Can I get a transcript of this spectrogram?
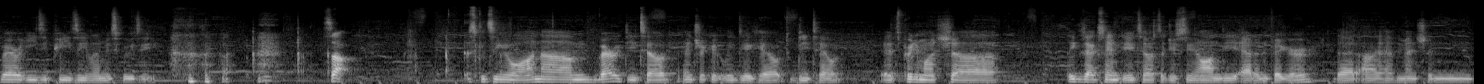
Very easy peasy, lemon squeezy. so, let's continue on. Um, very detailed, intricately detailed. detailed. It's pretty much uh, the exact same details that you see on the Eren figure that I have mentioned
